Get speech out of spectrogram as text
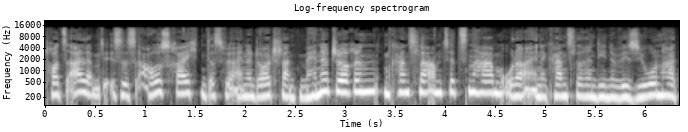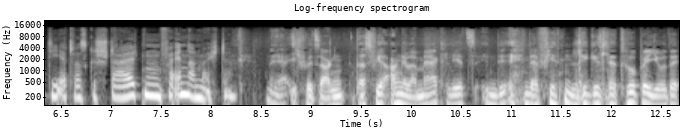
Trotz allem ist es ausreichend, dass wir eine Deutschland-Managerin im Kanzleramt sitzen haben oder eine Kanzlerin, die eine Vision hat, die etwas gestalten, verändern möchte. Naja, ich würde sagen, dass wir Angela Merkel jetzt in, de, in der vierten Legislaturperiode,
